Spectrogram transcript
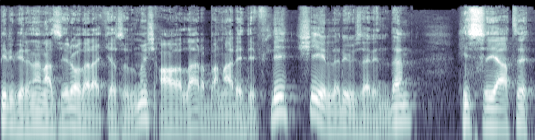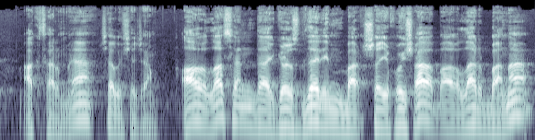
birbirine naziri olarak yazılmış Ağlar Bana redifli şiirleri üzerinden hissiyatı aktarmaya çalışacağım. Ağla sen de gözlerim bak şeyhuşa bağlar bana.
